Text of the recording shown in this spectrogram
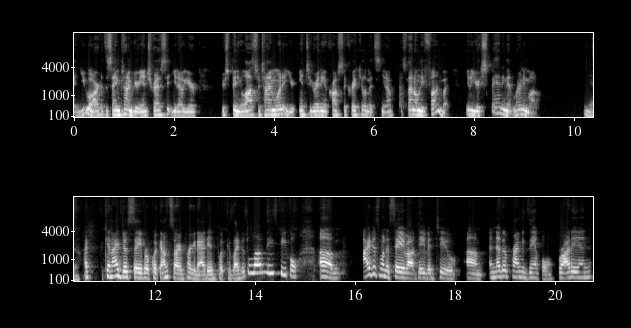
and you are at the same time you're interested. You know, you're you're spending lots of time on it. You're integrating across the curriculum. It's you know, it's not only fun, but you know, you're expanding that learning model. yeah I, can I just say real quick? I'm sorry, I'm probably going to add input because I just love these people. Um, I just want to say about David too. Um, another prime example brought in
